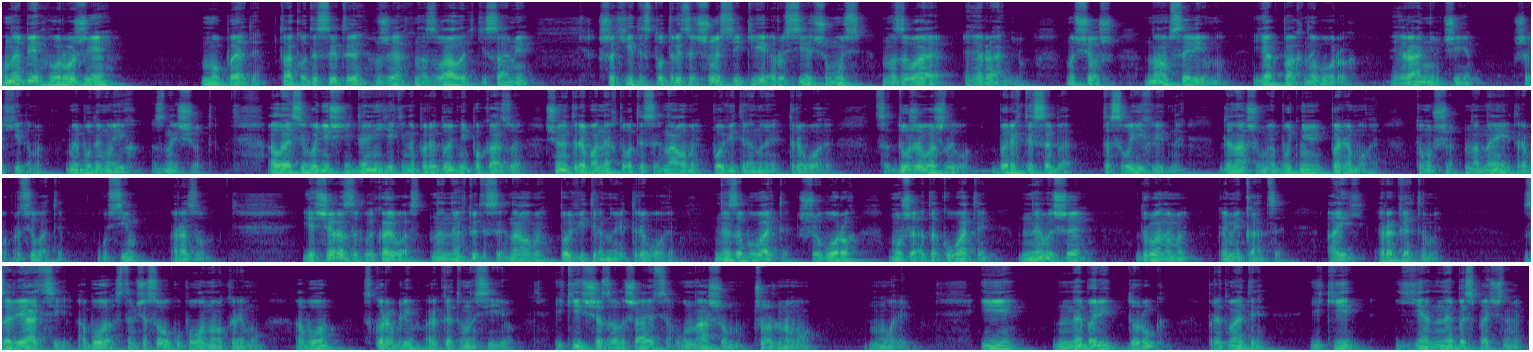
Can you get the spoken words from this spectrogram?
У небі ворожі мопеди. Так, одесити вже назвали ті самі шахіди 136, які Росія чомусь називає геранню. Ну що ж, нам все рівно, як пахне ворог, геранню чи шахідами. Ми будемо їх знищувати. Але сьогоднішній день, як і напередодні, показує, що не треба нехтувати сигналами повітряної тривоги. Це дуже важливо берегти себе та своїх рідних для нашої майбутньої перемоги, тому що на неї треба працювати усім разом. Я ще раз закликаю вас: не нехтуйте сигналами повітряної тривоги. Не забувайте, що ворог може атакувати не лише дронами камікадзе, а й ракетами з авіації або з тимчасово окупованого Криму, або з кораблів ракетоносіїв, які ще залишаються у нашому Чорному морі. І не беріть до рук предмети, які є небезпечними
